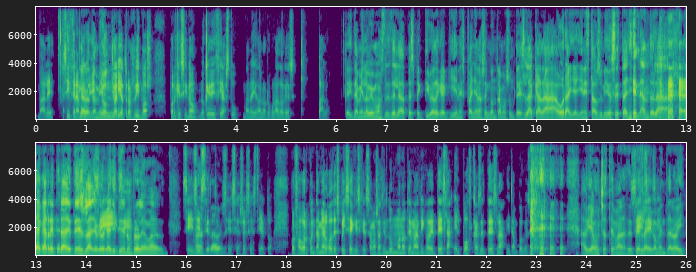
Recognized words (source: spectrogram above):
¿vale? Sinceramente, yo, yo haría otros ritmos porque si no, lo que decías tú, van a llegar los reguladores, palo. Y también lo vemos desde la perspectiva de que aquí en España nos encontramos un Tesla cada hora y allí en Estados Unidos se está llenando la, carretera de Tesla. Yo creo que allí tienen un problema. Sí, sí, es cierto. Sí, eso sí es cierto. Por favor, cuéntame algo de SpaceX, que estamos haciendo un monotemático de Tesla, el podcast de Tesla, y tampoco es. Había muchos temas de Tesla que comentar hoy.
